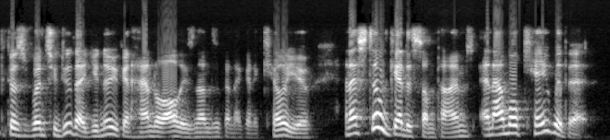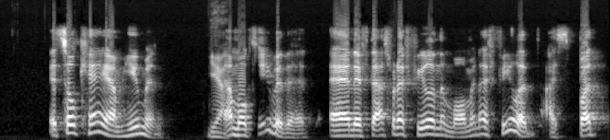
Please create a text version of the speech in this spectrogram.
because once you do that, you know you can handle all these. Nothing's gonna gonna kill you. And I still get it sometimes, and I'm okay with it. It's okay. I'm human. Yeah, I'm okay with it. And if that's what I feel in the moment, I feel it. I, but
